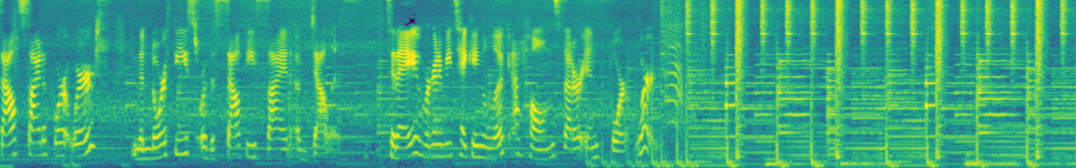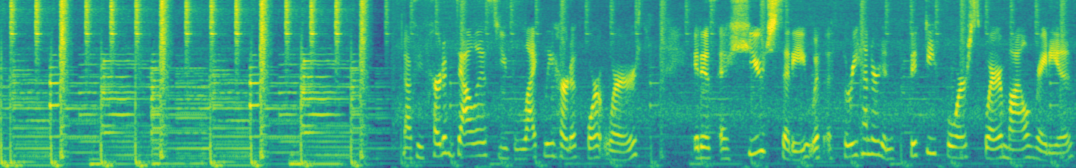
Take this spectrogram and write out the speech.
south side of Fort Worth, the northeast or the southeast side of Dallas. Today, we're gonna be taking a look at homes that are in Fort Worth. Now, if you've heard of Dallas, you've likely heard of Fort Worth. It is a huge city with a 354 square mile radius.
